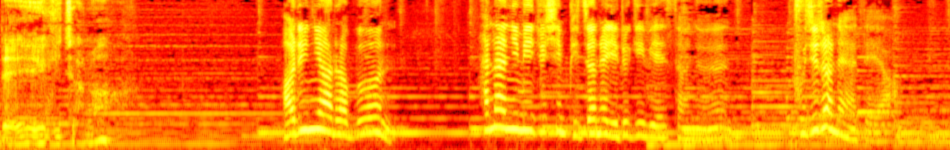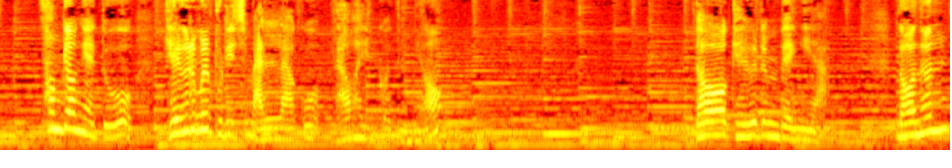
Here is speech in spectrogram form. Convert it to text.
내 얘기잖아. 어린이 여러분, 하나님이 주신 비전을 이루기 위해서는 부지런해야 돼요. 성경에도 게으름을 부리지 말라고 나와 있거든요. 너 게으름뱅이야. 너는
